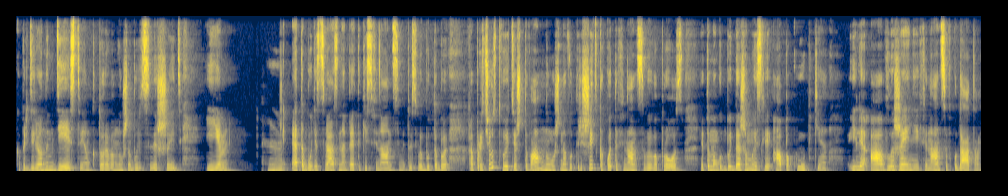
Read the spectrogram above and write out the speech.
к определенным действиям, которые вам нужно будет совершить. И это будет связано опять-таки с финансами. То есть вы будто бы э, прочувствуете, что вам нужно вот решить какой-то финансовый вопрос. Это могут быть даже мысли о покупке или о вложении финансов куда-то.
